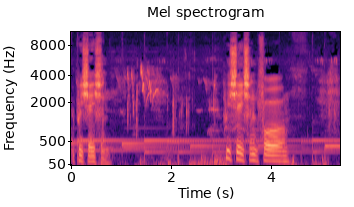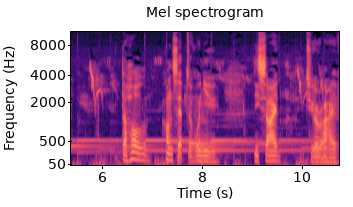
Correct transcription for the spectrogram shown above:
appreciation. Appreciation for the whole concept of when you decide to arrive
